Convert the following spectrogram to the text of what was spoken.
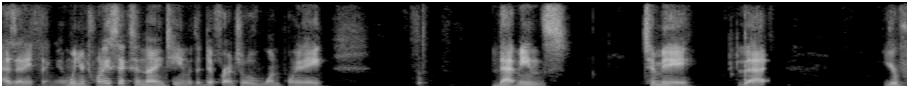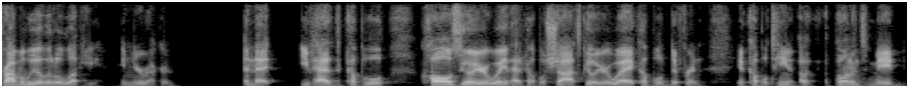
as anything. And when you're 26 and 19 with a differential of 1.8, that means to me that you're probably a little lucky in your record and that you've had a couple calls go your way, you've had a couple shots go your way, a couple different, you know, a couple team uh, opponents made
